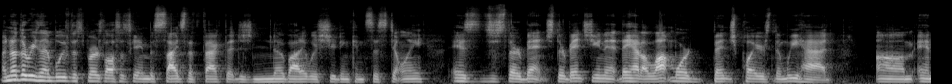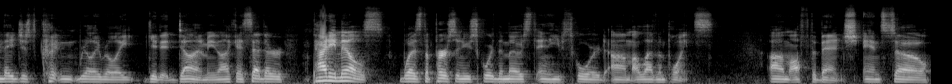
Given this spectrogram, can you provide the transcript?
Another reason I believe the Spurs lost this game, besides the fact that just nobody was shooting consistently, is just their bench. Their bench unit, they had a lot more bench players than we had, um, and they just couldn't really, really get it done. I mean, like I said, their Patty Mills was the person who scored the most, and he scored um, 11 points um, off the bench. And so,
